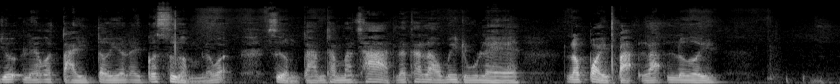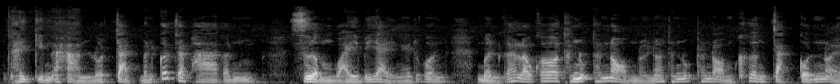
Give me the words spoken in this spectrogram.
เยอะแล้วว่าไตเตยอะไรก็เสื่อมแล้วว่าเสื่อมตามธรรมชาติ แล้วถ้าเราไม่ดูแล เราปล่อยปะละเลย ให้กินอาหารรสจัดมันก็จะพากันเสื่อมวัยไปใหญ่ไงทุกคน เหมือนก็เราก็ทนุถนอมหน่อยเนาะทนุถนอมเครื่องจักรกลหน่อย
